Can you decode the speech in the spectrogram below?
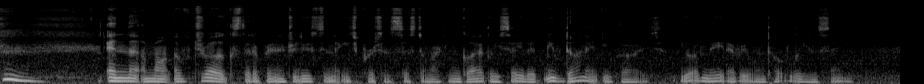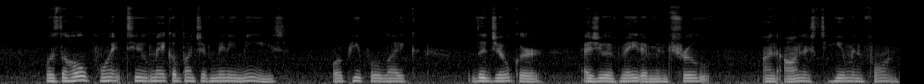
Hmm. and the amount of drugs that have been introduced into each person's system, I can gladly say that you've done it, you guys. You have made everyone totally insane. Was the whole point to make a bunch of mini me's or people like the Joker as you have made him in true, unhonest human form?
